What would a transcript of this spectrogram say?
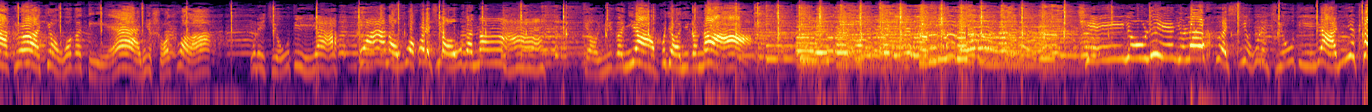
大哥叫我个爹，你说错了，我的九弟呀，传到我怀里叫我个娘。叫你个娘，不叫你个郎。亲友邻居来贺喜，我的九弟呀，你看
